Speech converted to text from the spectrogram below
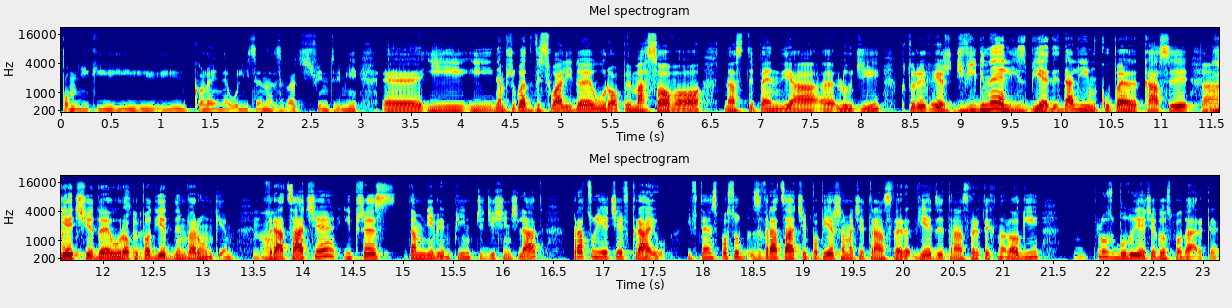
pomniki i, i kolejne ulice nazywać świętymi. E, I, I na przykład wysłali do Europy masowo na stypendia e, ludzi, których wiesz, dźwignęli z biedy, dali im kupę kasy, Tak. jedźcie do Europy Sorry. pod jednym warunkiem. No. Wracacie i przez tam, nie wiem, 5 czy 10 lat pracujecie w kraju. I w ten sposób zwracacie. Po pierwsze macie transfer wiedzy, transfer technologii, plus budujecie gospodarkę.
